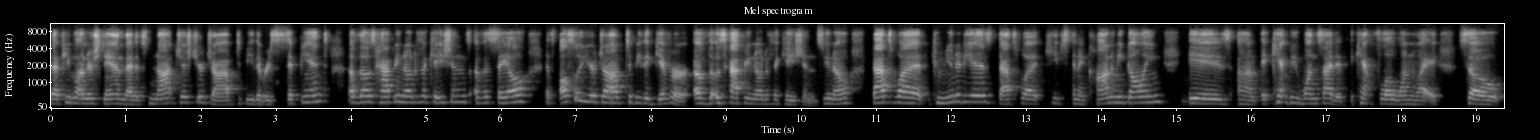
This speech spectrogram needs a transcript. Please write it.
that people understand that it's not just your job to be the recipient of those happy notifications of a sale. It's also your job to be the giver of those happy notifications. You know, that's what community is. That's what keeps an economy going is um, it can't be one-sided. It can't flow one way. So,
